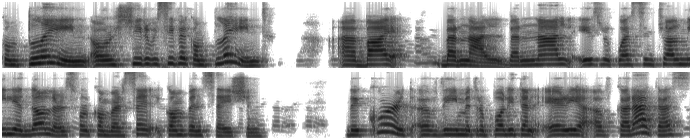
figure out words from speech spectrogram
complained or she received a complaint uh, by Bernal. Bernal is requesting $12 million for compensation. The court of the metropolitan area of Caracas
